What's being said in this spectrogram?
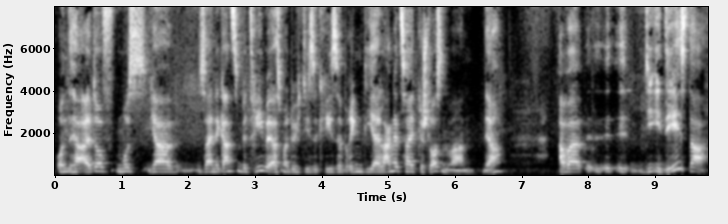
Und Herr Althoff muss ja seine ganzen Betriebe erstmal durch diese Krise bringen, die ja lange Zeit geschlossen waren. Ja, aber äh, äh, die Idee ist da.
